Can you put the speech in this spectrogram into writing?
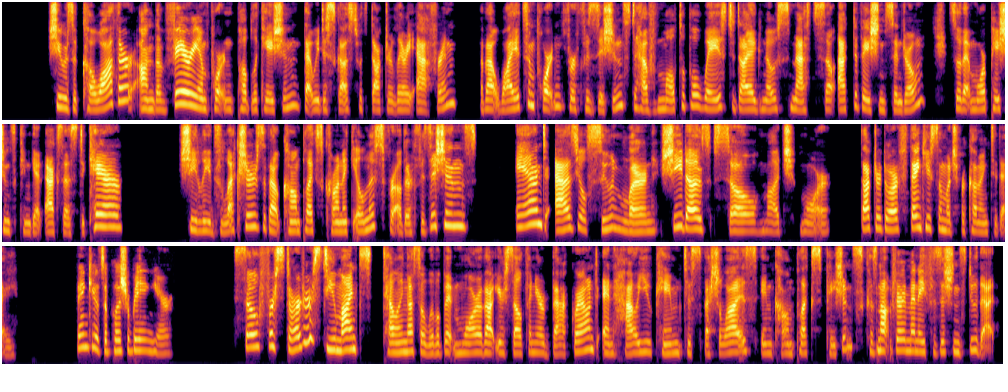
She was a co author on the very important publication that we discussed with Dr. Larry Afrin about why it's important for physicians to have multiple ways to diagnose mast cell activation syndrome so that more patients can get access to care. She leads lectures about complex chronic illness for other physicians. And as you'll soon learn, she does so much more. Dr. Dorff, thank you so much for coming today. Thank you. It's a pleasure being here. So, for starters, do you mind telling us a little bit more about yourself and your background and how you came to specialize in complex patients? Because not very many physicians do that.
